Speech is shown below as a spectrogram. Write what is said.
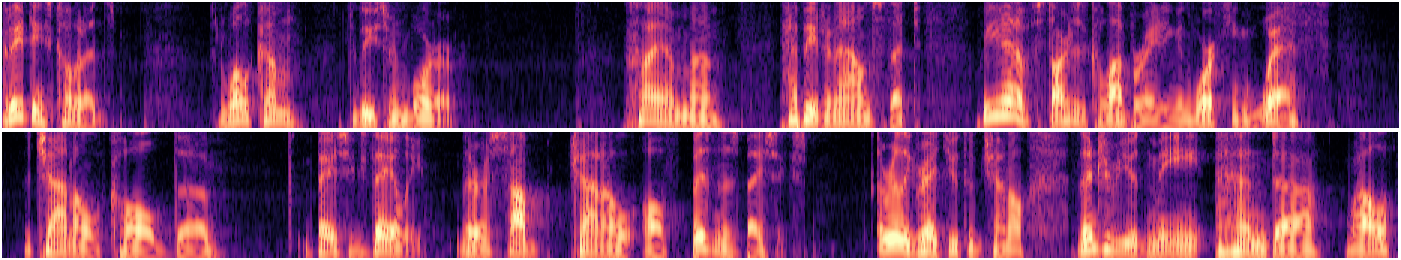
Greetings, comrades, and welcome to the Eastern Border. I am um, happy to announce that we have started collaborating and working with the channel called uh, Basics Daily. They're a sub channel of Business Basics, a really great YouTube channel. They interviewed me, and uh, well,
